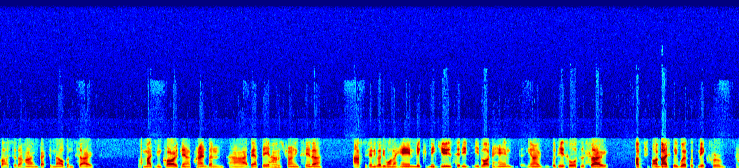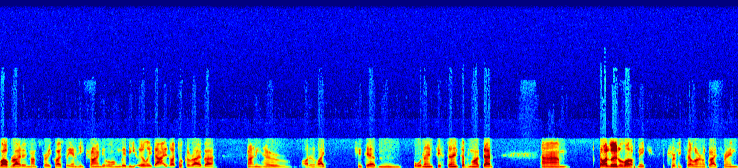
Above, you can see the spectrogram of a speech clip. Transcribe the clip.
closer to home, back to Melbourne, so I made some inquiries down at Cranbourne uh, about their harness training centre. Asked if anybody want a hand. Mick Mick Hughes said he'd, he'd like a hand, you know, with his horses. So I've, I basically worked with Mick for 12 or 18 months very closely, and he trained Illawong Libby early days. I took her over, training her, I don't know, late 2014, 15, something like that. Um, I learned a lot of Mick, a terrific fella and a great friend,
